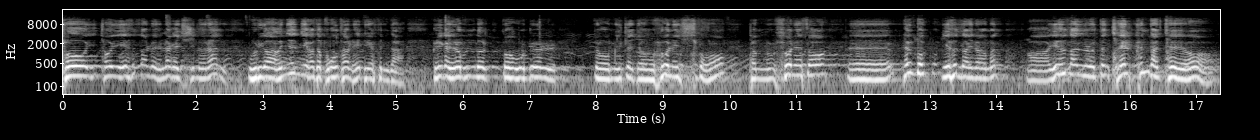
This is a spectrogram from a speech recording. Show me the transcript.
저 저희 예술단으로 연락해 주시면은 우리가 언제든지 가서 봉사를 해드리겠습니다. 그러니까 여러분들도 우리를 좀 이렇게 좀 후원해 주시고 좀 수원에서 에, 행복 예술단이라고 하면 어, 예술단으로는 제일 큰 단체예요.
